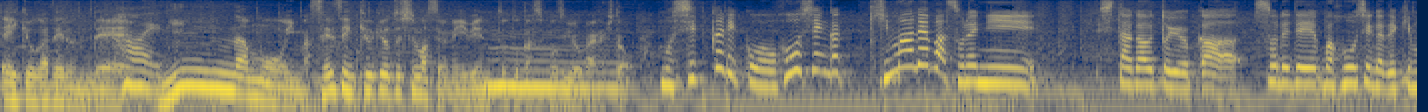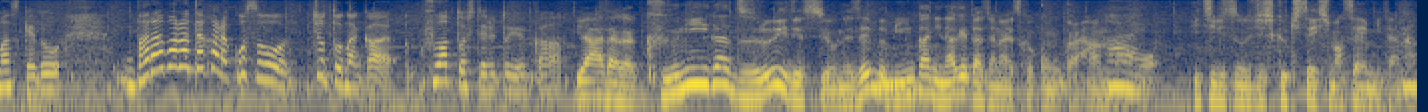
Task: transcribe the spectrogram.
影響が出るんで、はい。みんなもう今戦々恐々としてますよねイベントとかスポーツ業界の人。もうしっかりこう方針が決まればそれに従うというかそれでまあ方針ができますけどバラバラだからこそちょっとなんかふわっとしてるというか。いやだから国がずるいですよね。全部民間に投げたじゃないですか今回判断を、はい。一律の自粛規制しませんみたいな、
